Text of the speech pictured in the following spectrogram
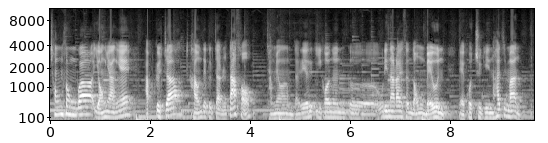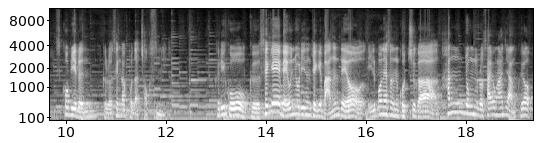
청송과 영양의 앞 글자, 가운데 글자를 따서 장명합니다. 이거는 그 우리나라에서는 너무 매운 예, 고추긴 하지만 스코빌은 그 생각보다 적습니다. 그리고 그 세계의 매운 요리는 되게 많은데요. 일본에서는 고추가 한 종류로 사용하지 않고요.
